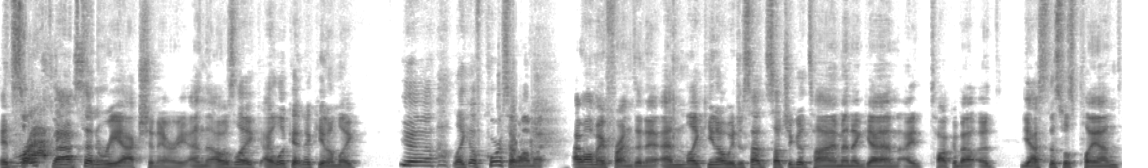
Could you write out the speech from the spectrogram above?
it's rapid. so fast and reactionary. And I was like, I look at Nikki, and I'm like, "Yeah, like of course I want my I want my friends in it." And like you know, we just had such a good time. And again, I talk about uh, yes, this was planned,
